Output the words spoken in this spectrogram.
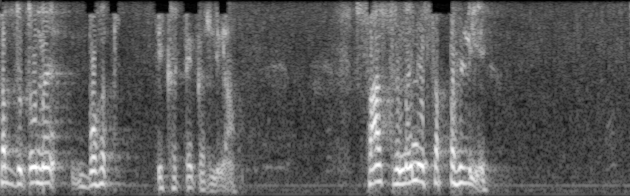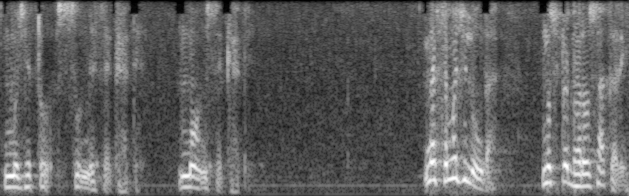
शब्द तो मैं बहुत इकट्ठे कर लिया। हूँ शास्त्र मैंने सब पढ़ लिए। मुझे तो शून्य से कह दे, मौन से कह दे। मैं समझ लूँगा, मुझ पर भरोसा करे।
